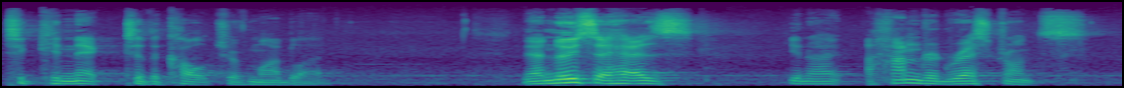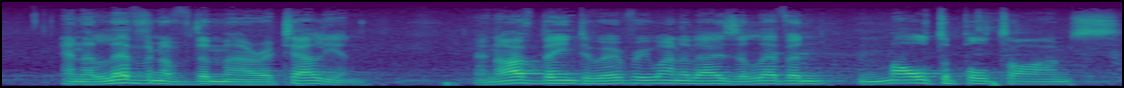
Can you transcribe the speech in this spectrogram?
to connect to the culture of my blood. Now, Noosa has, you know, 100 restaurants, and 11 of them are Italian. And I've been to every one of those 11 multiple times.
